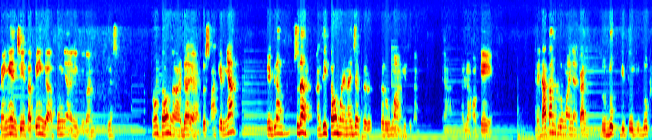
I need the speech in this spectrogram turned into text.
pengen sih tapi nggak punya gitu kan. Terus oh kau nggak ada ya? Terus akhirnya dia bilang sudah nanti kau main aja ke, ke rumah gitu kan. Ya saya bilang oke. Okay. saya datang ke rumahnya kan duduk gitu duduk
